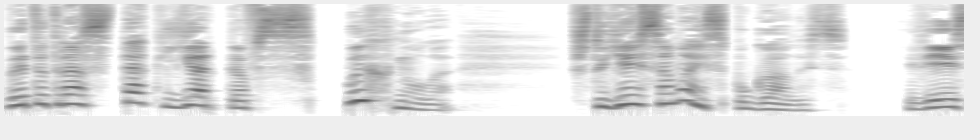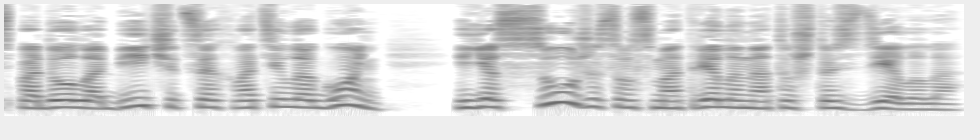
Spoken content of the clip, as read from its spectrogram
В этот раз так ярко вспыхнуло, что я и сама испугалась. Весь подол обидчицы охватил огонь, и я с ужасом смотрела на то, что сделала.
